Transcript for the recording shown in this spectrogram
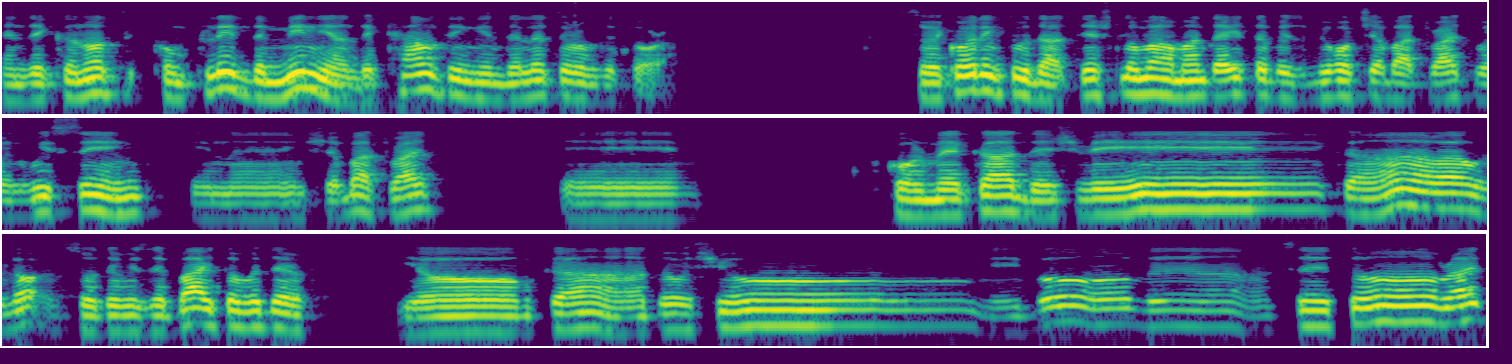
and they cannot complete the minyan the counting in the letter of the torah so according to that יש לומר מאן דהית בזמירות שבת right when we sing in, uh, in shabbat right Kol Mekadesh Vikara. So there is a bite over there. Yom Kadoshu Mibo Ve'atzeto, right?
